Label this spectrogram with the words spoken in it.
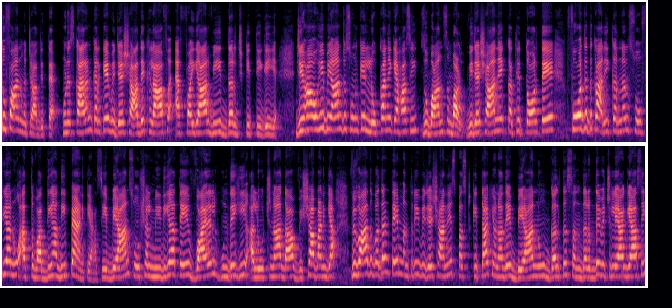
ਤੂਫਾਨ ਮਚਾ ਦਿੱਤਾ ਹੈ। ਹੁਣ ਇਸ ਕਾਰਨ ਕਰਕੇ ਵਿਜੇ ਸ਼ਾਹ ਦੇ ਖਿਲਾਫ ਐਫ ਆਈ ਆਰ ਵੀ ਦਰਜ ਕੀਤੀ ਗਈ ਹੈ। ਜੀ ਹਾਂ, ਉਹੀ ਬਿਆਨ ਜੋ ਸੁਣ ਕੇ ਲੋਕਾਂ ਨੇ ਕਿਹਾ ਸੀ, ਜ਼ੁਬਾਨ ਸੰਭਾਲੋ। ਵਿਜੇ ਸ਼ਾਹ ਨੇ ਕਥਿਤ ਤੌਰ ਤੇ ਫੌਜ ਅਧਿਕਾਰੀ ਕਰਨਲ ਸੋਫੀਆ ਨੂੰ ਅੱਤਵਾਦੀਆਂ ਦੀ ਭੈਣ ਕਿਹਾ ਸੀ। ਇਹ ਬਿਆਨ ਸੋਸ਼ਲ ਮੀਡੀਆ ਤੇ ਵਾਇਰਲ ਹੁੰਦੇ ਹੀ ਆਲੋਚਨਾ ਦਾ ਵਿਸ਼ਾ ਬਣ ਗਿਆ। ਵਿਵਾਦ ਵਧਣ ਤੇ ਮੰਤਰੀ ਵਿਜੇ ਸ਼ਾਹ ਨੇ ਸਪਸ਼ਟ ਕੀਤਾ ਕਿ ਉਹਨਾਂ ਦੇ ਬਿਆਨ ਨੂੰ ਗਲਤ ਸੰਦਰਭ ਦੇ ਵਿੱਚ ਲਿਆ ਗਿਆ ਸੀ।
